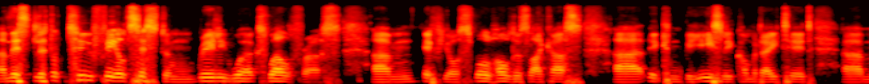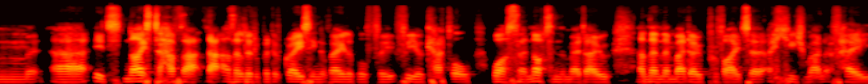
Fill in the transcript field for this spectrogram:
And this little two field system really works well for us. Um, if you're smallholders like us, uh, it can be easily accommodated. Um, uh, it's nice to have that, that other little bit of grazing available for, for your cattle whilst they're not in the meadow. And then the meadow provides a, a huge amount of hay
